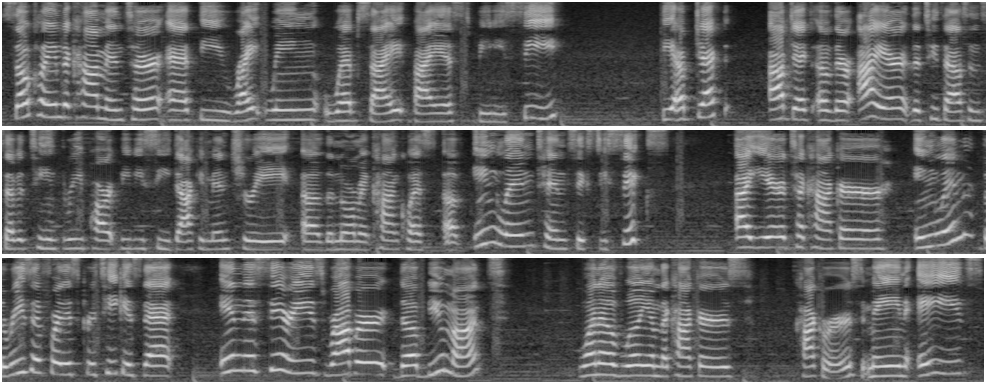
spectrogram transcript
So claimed a commenter at the right wing website Biased BBC. The object object of their ire, the 2017 three-part BBC documentary of the Norman conquest of England, 1066, a year to conquer England. The reason for this critique is that in this series, Robert de Beaumont, one of William the Conqueror's Conqueror's main aides,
